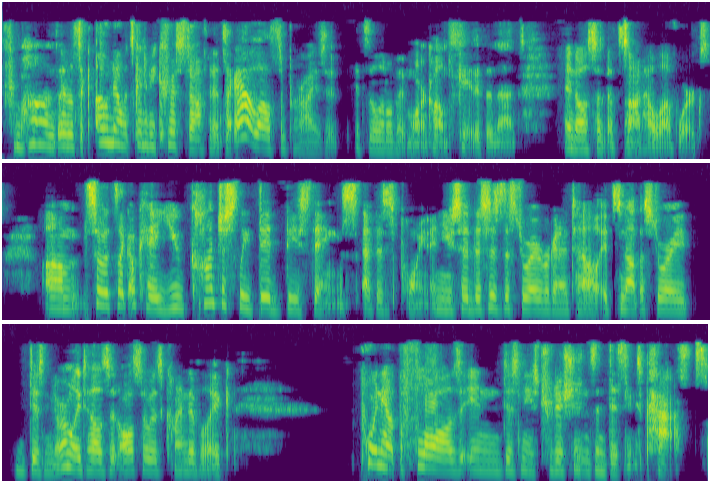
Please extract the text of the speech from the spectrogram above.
from Hans. And it was like, oh no, it's going to be Kristoff. And it's like, oh, well, surprise. It, it's a little bit more complicated than that. And also that's not how love works. Um, so it's like, okay, you consciously did these things at this point and you said, this is the story we're going to tell. It's not the story Disney normally tells. It also is kind of like pointing out the flaws in Disney's traditions and Disney's pasts.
